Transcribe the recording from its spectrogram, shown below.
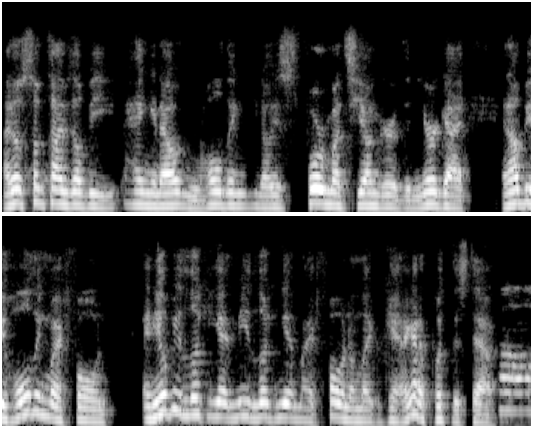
I know sometimes I'll be hanging out and holding you know he's four months younger than your guy, and I'll be holding my phone, and he'll be looking at me looking at my phone. I'm like, okay, I got to put this down. Oh,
